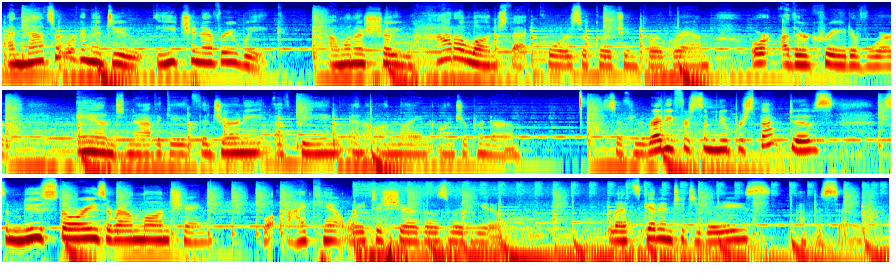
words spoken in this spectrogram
And that's what we're going to do each and every week. I want to show you how to launch that course or coaching program or other creative work and navigate the journey of being an online entrepreneur. So, if you're ready for some new perspectives, some new stories around launching, well, I can't wait to share those with you. Let's get into today's episode.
